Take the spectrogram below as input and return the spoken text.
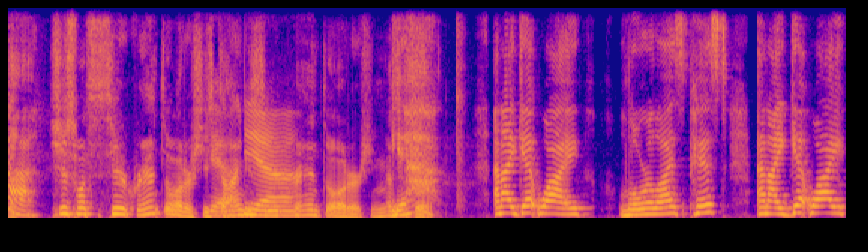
outfit. She just wants to see her granddaughter. She's Yeah. dying to see Yeah. her granddaughter. She misses Yeah. her. And I get why Lorelai's pissed, and I get why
